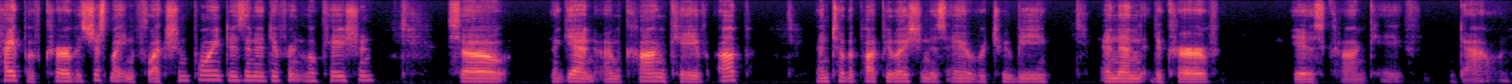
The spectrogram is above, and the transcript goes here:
type of curve. It's just my inflection point is in a different location. So again, I'm concave up until the population is A over 2B, and then the curve is concave down.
